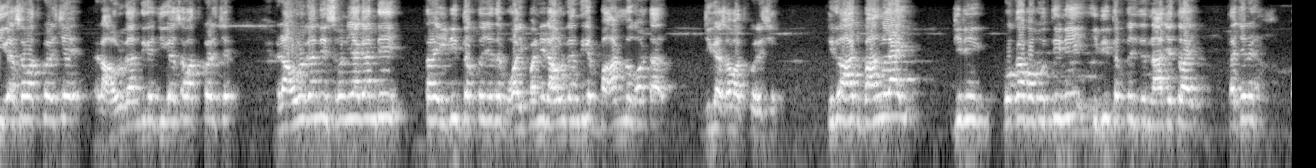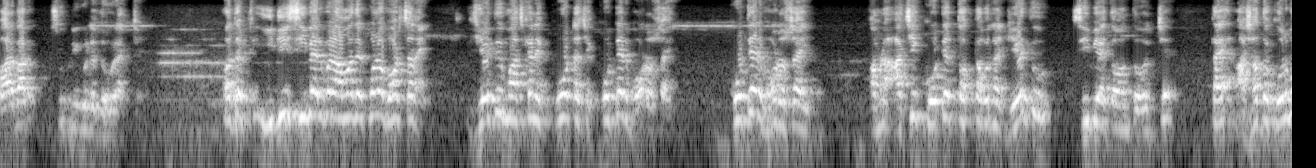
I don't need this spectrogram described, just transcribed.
জিজ্ঞাসাবাদ করেছে, রাহুল গান্ধীকে জিজ্ঞাসাবাদ করেছে। রাহুল গান্ধী, সোনিয়া গান্ধী, তারা ইডি দপ্তর যেতে ভয় পাননি। রাহুল গান্ধীকে বাহান্ন ঘণ্টা জিজ্ঞাসাবাদ করেছে। কিন্তু আজ বাংলায় যিনি বাবু তিনি ইডি দপ্তর যেতে না যেতে হয়, তার জন্য বারবার সুপ্রিম কোর্টে দৌড়াচ্ছে অর্থাৎ ইডি সিবিআই করে আমাদের কোনো ভরসা নেই। যেহেতু মাঝখানে কোর্ট আছে, কোর্টের ভরসায় কোর্টের ভরসায় আমরা আছি, কোর্টের তত্ত্বাবধানে যেহেতু সিবিআই তদন্ত হচ্ছে, তাই আশা তো করব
